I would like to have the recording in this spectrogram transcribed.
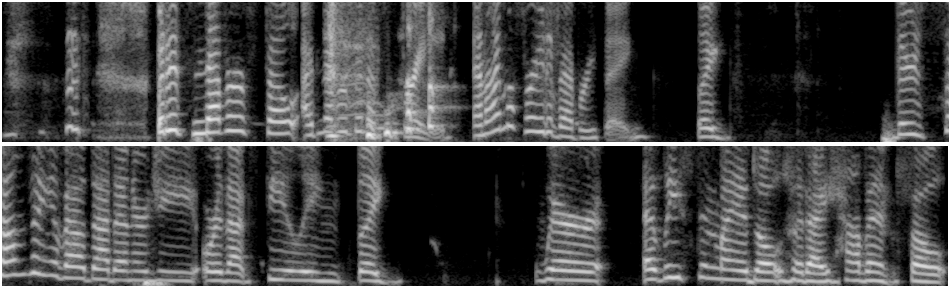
but it's never felt. I've never been afraid, and I'm afraid of everything. Like, there's something about that energy or that feeling, like where at least in my adulthood, I haven't felt.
